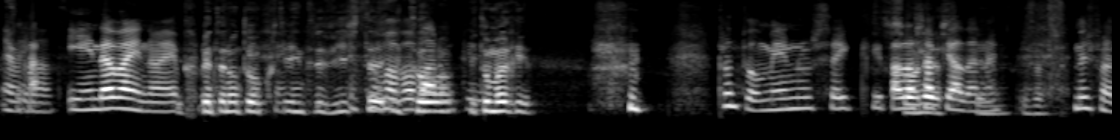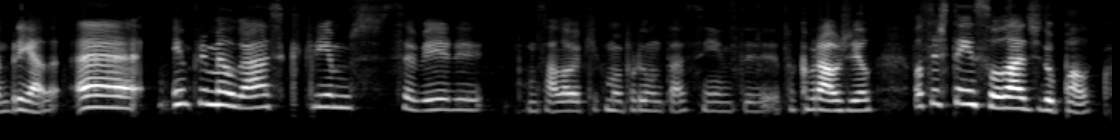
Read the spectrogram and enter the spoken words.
É Sim. verdade. E ainda bem, não é? E de repente eu não estou a curtir a entrevista e um e estou-me a rir. Pronto, pelo menos sei que estás a achar piada, não é? Exato. Mas pronto, obrigada. Ah, em primeiro lugar, acho que queríamos saber, começar logo aqui com uma pergunta assim, de- para quebrar o gelo. Vocês têm saudades do palco?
